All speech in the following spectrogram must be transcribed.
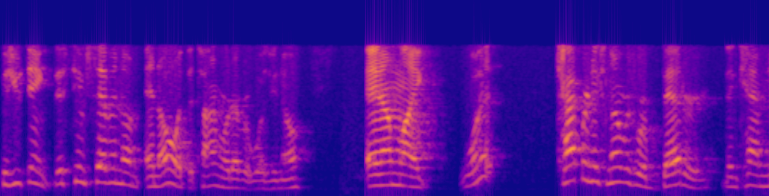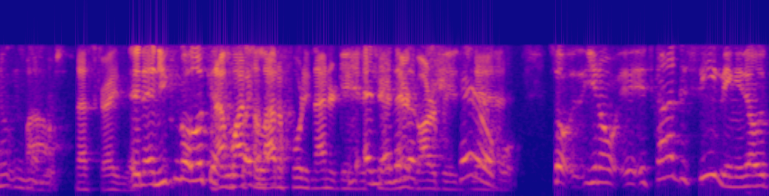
because you think this team's seven and zero oh at the time or whatever it was, you know, and I'm like, what? Kaepernick's numbers were better than Cam Newton's wow, numbers. That's crazy. And, and you can go look at. And it. I've watched like a lot of 49er games and, and, and they're garbage. Terrible. Yeah. So you know it's kind of deceiving. You know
